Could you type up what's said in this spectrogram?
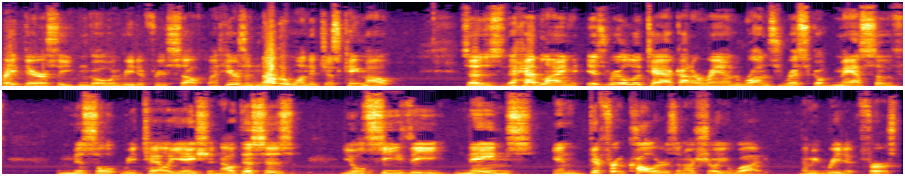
right there so you can go and read it for yourself. But here's another one that just came out. It says the headline Israel attack on Iran runs risk of massive missile retaliation. Now this is, you'll see the names in different colors and I'll show you why. Let me read it first.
